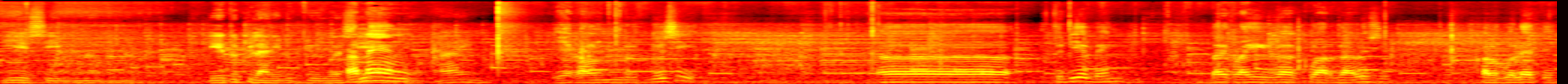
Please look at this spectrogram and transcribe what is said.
Iya sih, benar-benar. Ya, itu pilihan hidup juga Karena sih. yang- Ngapain. ya kalau menurut gue sih eh itu dia beng balik lagi ke keluarga lu sih kalau gue lihat ya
